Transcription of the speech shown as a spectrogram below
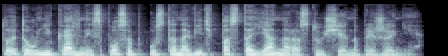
то это уникальный способ установить постоянно растущее напряжение.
